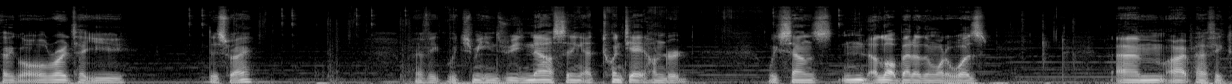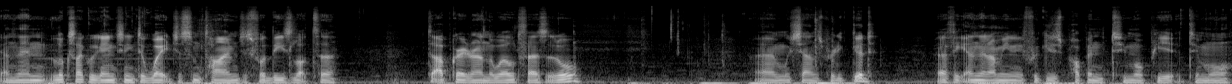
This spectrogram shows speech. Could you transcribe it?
There we go. I'll rotate you this way. Perfect, which means we're now sitting at 2800, which sounds a lot better than what it was. Um, Alright, perfect. And then looks like we're going to need to wait just some time just for these lot to, to upgrade around the world first of all. Um, which sounds pretty good. Perfect. And then, I mean, if we could just pop in two more, two more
